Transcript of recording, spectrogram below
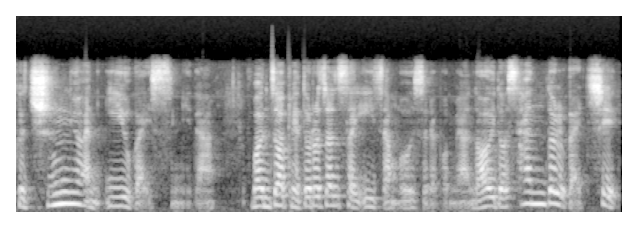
그 중요한 이유가 있습니다. 먼저 베드로전서 2장 5절에 보면 너희도 산돌같이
